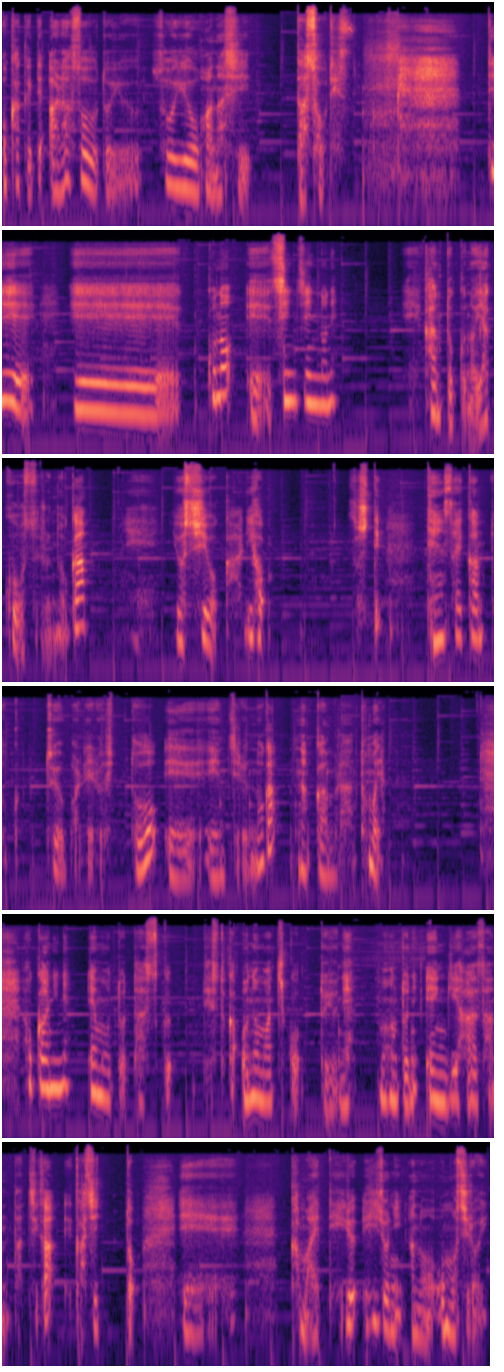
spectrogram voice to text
をかけて争うというそういうお話だそうです。で、えー、この、えー、新人のね監督の役をするのが、えー、吉岡里帆そして天才監督と呼ばれる人を、えー、演じるのが中村智也他にね江本佑ですとか小野町子というねもう本当に演技派さんたちがガシッと、えー、構えている非常にあの面白い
